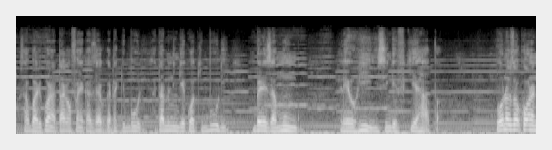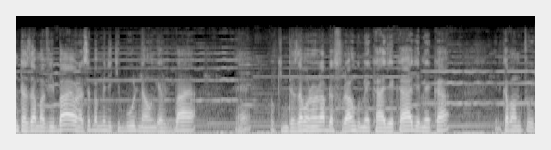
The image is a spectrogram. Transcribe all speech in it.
kwa sababu alikuwa anataka kufanya kazi yako kata kiburi. Hata mimi ningekuwa kiburi mbele za Mungu leo hii nisingefikia hapa. Wewe unaweza kuona nitazama vibaya, unasema mimi ni kiburi, naongea vibaya eh. Ukinitazama unaona labda sura yangu imekaaje kaaje, imekaa kama mtu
